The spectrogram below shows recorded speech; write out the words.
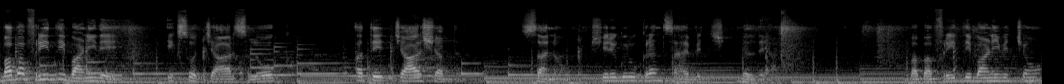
ਬਾਬਾ ਫਰੀਦ ਦੀ ਬਾਣੀ ਦੇ 104 ਸ਼ਲੋਕ ਅਤੇ 4 ਸ਼ਬਦ ਸਾਨੂੰ ਸ੍ਰੀ ਗੁਰੂ ਗ੍ਰੰਥ ਸਾਹਿਬ ਵਿੱਚ ਮਿਲਦੇ ਹਨ। ਬਾਬਾ ਫਰੀਦ ਦੀ ਬਾਣੀ ਵਿੱਚੋਂ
